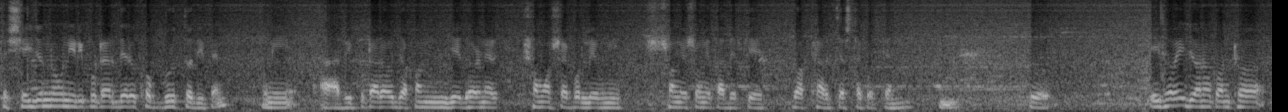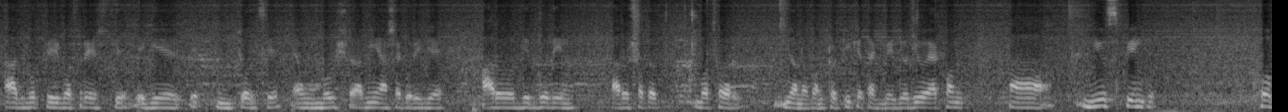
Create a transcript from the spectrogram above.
তো সেই জন্য উনি রিপোর্টারদেরও খুব গুরুত্ব দিতেন। উনি আর রিপোর্টারও যখন যে ধরনের সমস্যায় পড়লে উনি সঙ্গে সঙ্গে তাদেরকে রক্ষার চেষ্টা করতেন। তো এইভাবেই জনকণ্ঠ আজ বত্রিশ বছরে এসছে, এগিয়ে চলছে এবং ভবিষ্যৎ আমি আশা করি যে আরও দীর্ঘদিন, আরও শত বছর জনকণ্ঠ টিকে থাকবে। যদিও এখন নিউজ প্রিন্ট খুব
